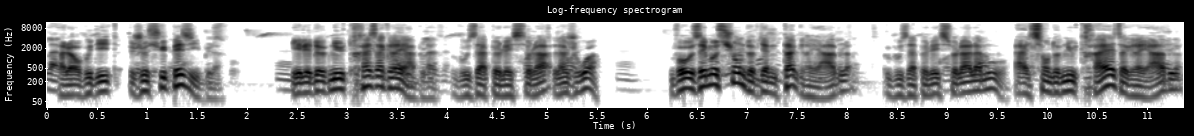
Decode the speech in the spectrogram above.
alors vous dites « je suis paisible ». Il est devenu très agréable, vous appelez cela la joie. Vos émotions deviennent agréables, vous appelez cela l'amour. Elles sont devenues très agréables,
